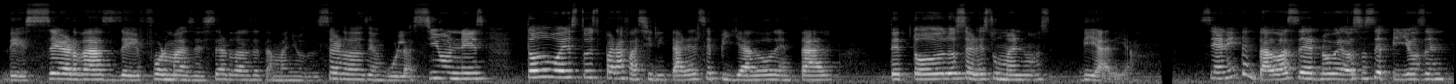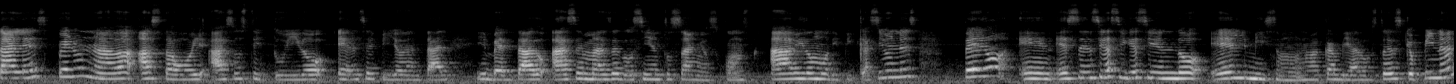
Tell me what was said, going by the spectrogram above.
de cerdas, de formas de cerdas, de tamaños de cerdas, de angulaciones todo esto es para facilitar el cepillado dental de todos los seres humanos día a día. Se han intentado hacer novedosos cepillos dentales, pero nada hasta hoy ha sustituido el cepillo dental inventado hace más de 200 años. ha habido modificaciones, pero en esencia sigue siendo el mismo, no ha cambiado. ¿Ustedes qué opinan?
